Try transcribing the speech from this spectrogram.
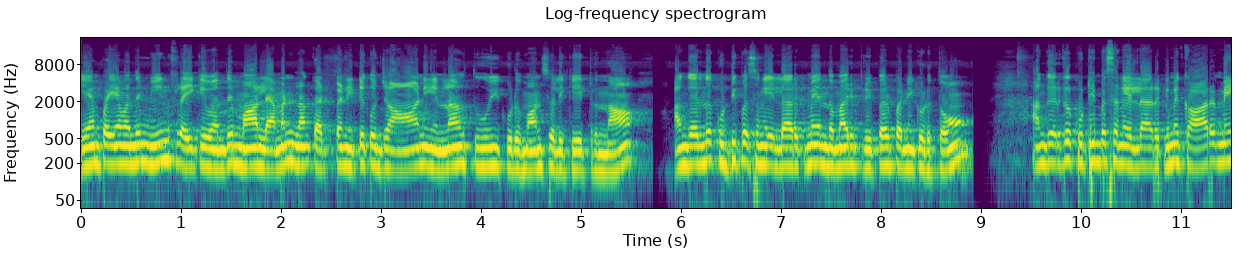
என் பையன் வந்து மீன் ஃப்ரைக்கு வந்து மா லெமன்லாம் கட் பண்ணிவிட்டு கொஞ்சம் ஆனியன்லாம் தூவி கொடுமான்னு சொல்லி கேட்டிருந்தான். அங்கே இருந்த குட்டி பசங்க எல்லாருக்குமே இந்த மாதிரி ப்ரிப்பேர் பண்ணி கொடுத்தோம். அங்கே இருக்க குட்டி பசங்க எல்லாருக்குமே காரமே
